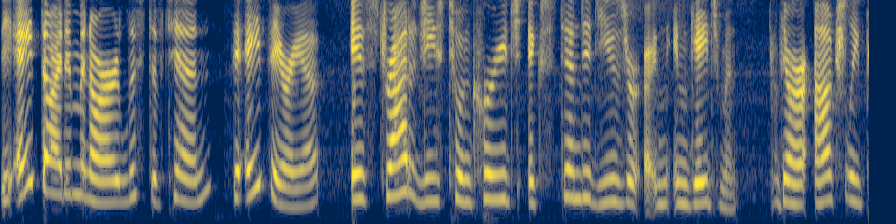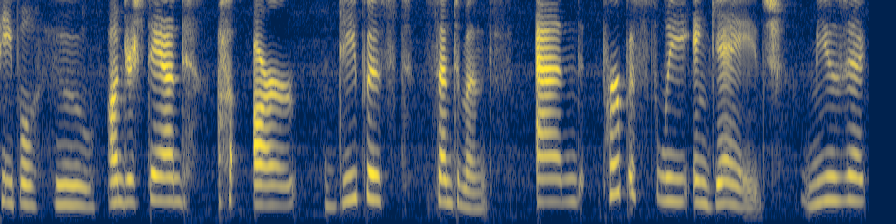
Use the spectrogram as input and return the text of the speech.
The eighth item in our list of 10, the eighth area, is strategies to encourage extended user engagement. There are actually people who understand our deepest sentiments and purposefully engage music,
